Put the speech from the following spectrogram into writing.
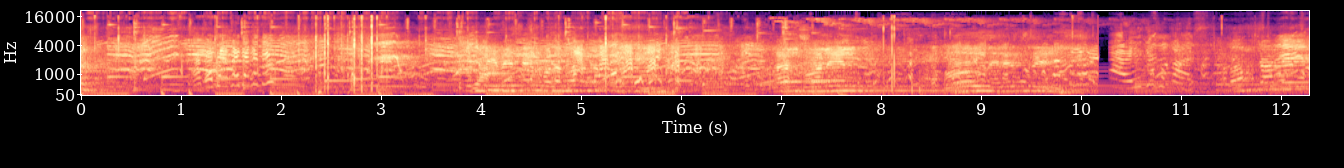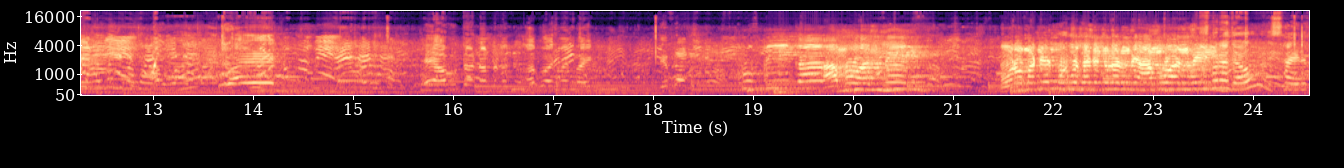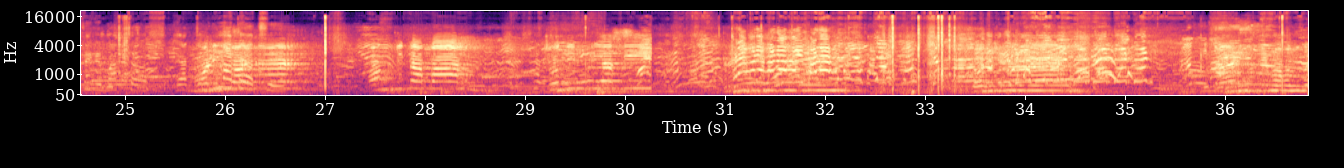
আবু আসবি বড় মাঠের পূর্ব সাইডে চলে আসবে আবু আসবি। করে যাও সাইডে থেকে বাচ্চা আছে। অঙ্কিতা পাল জ্যোতি প্রিয়াসী সঞ্জীবন রায়, রাজনীতি মহন্ত।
